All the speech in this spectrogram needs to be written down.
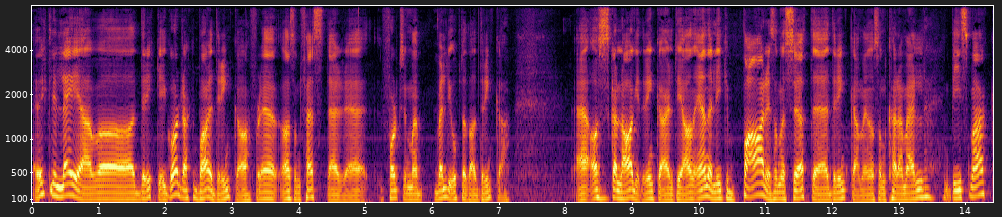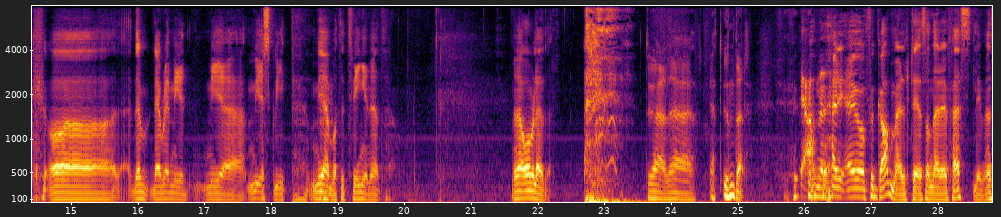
jeg er virkelig lei av å drikke. I går drakk jeg bare drinker, for det var sånn fest der uh, folk som er veldig opptatt av drinker, uh, og som skal lage drinker hele tida. Han ene liker bare sånne søte drinker med noe sånn karamellbismak, og det, det ble mye, mye, mye skvip. Mye jeg måtte tvinge ned. Men jeg overlevde. Du er, det et under. ja, men her er jo for gammel til sånn der festlig. Men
